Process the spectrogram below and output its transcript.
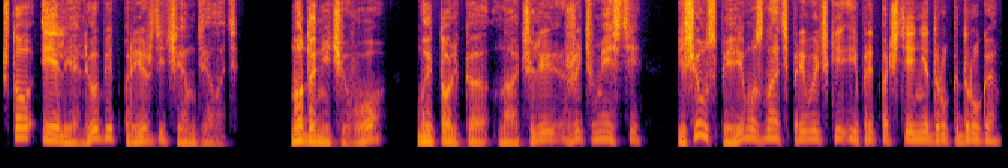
что Элия любит, прежде чем делать. Но да ничего, мы только начали жить вместе, еще успеем узнать привычки и предпочтения друг друга.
